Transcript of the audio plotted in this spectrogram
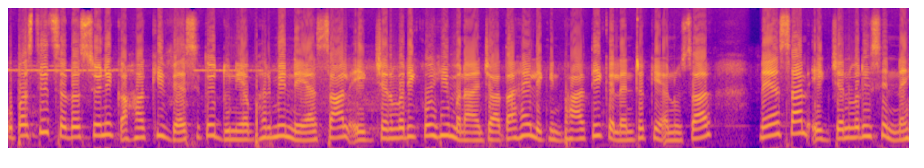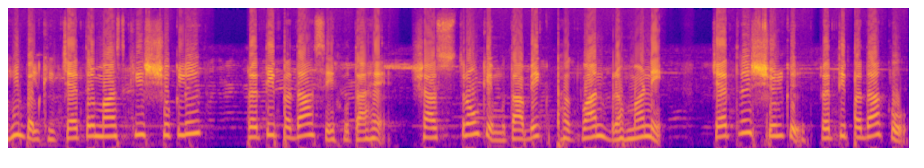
उपस्थित सदस्यों ने कहा कि वैसे तो दुनिया भर में नया साल एक जनवरी को ही मनाया जाता है, लेकिन भारतीय कैलेंडर के अनुसार नया साल एक जनवरी से नहीं बल्कि चैत्र मास की शुक्ल प्रतिपदा से होता है। शास्त्रों के मुताबिक भगवान ब्रह्मा ने चैत्र शुल्क प्रतिपदा को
